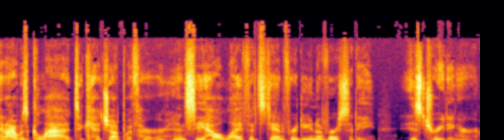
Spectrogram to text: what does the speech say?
and I was glad to catch up with her and see how life at Stanford University is treating her.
